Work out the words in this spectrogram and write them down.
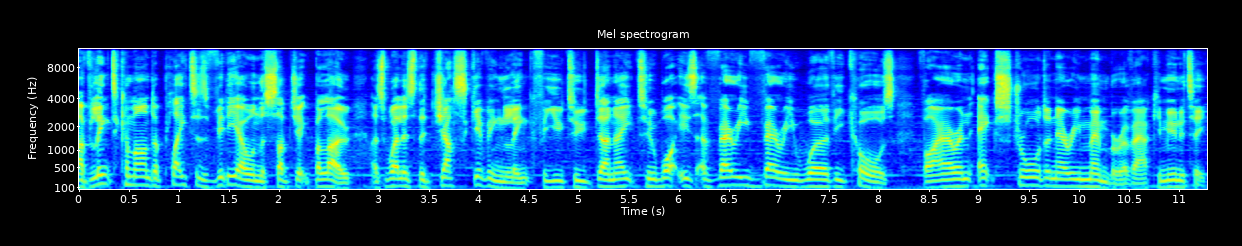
I've linked Commander Plater's video on the subject below as well as the Just Giving link for you to donate to what is a very very worthy cause via an extraordinary member of our community.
